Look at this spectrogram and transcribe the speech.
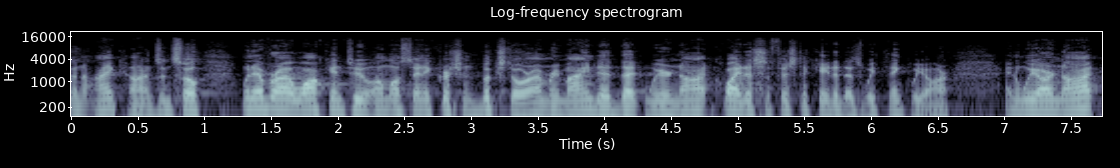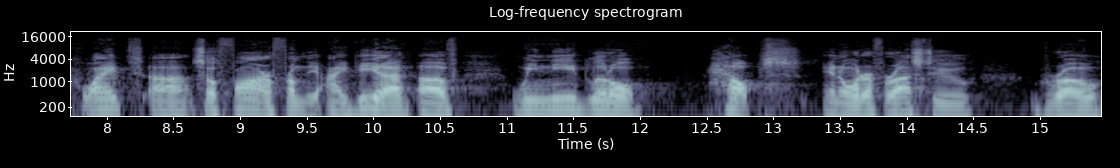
and icons. And so, whenever I walk into almost any Christian bookstore, I'm reminded that we're not quite as sophisticated as we think we are. And we are not quite uh, so far from the idea of we need little helps in order for us to grow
